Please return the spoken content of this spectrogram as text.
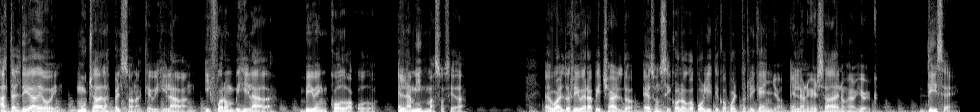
Hasta el día de hoy, muchas de las personas que vigilaban y fueron vigiladas viven codo a codo, en la misma sociedad. Eduardo Rivera Pichardo es un psicólogo político puertorriqueño en la Universidad de Nueva York. Dice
